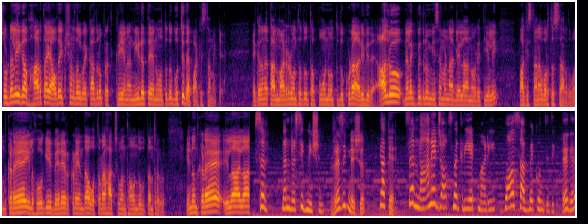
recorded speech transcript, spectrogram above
ಸೊ ಒಟ್ನಲ್ಲಿ ಈಗ ಭಾರತ ಯಾವುದೇ ಕ್ಷಣದಲ್ಲಿ ಬೇಕಾದರೂ ಪ್ರತಿಕ್ರಿಯೆಯನ್ನು ನೀಡುತ್ತೆ ಅನ್ನುವಂಥದ್ದು ಗೊತ್ತಿದೆ ಪಾಕಿಸ್ತಾನಕ್ಕೆ. ಯಾಕಂದರೆ ತಾನು ಮಾಡಿರುವಂಥದ್ದು ತಪ್ಪು ಅನ್ನುವಂಥದ್ದು ಕೂಡ ಅರಿವಿದೆ. ಆದರೂ ನೆಲಕ್ಕೆ ಬಿದ್ದರೂ ಮೀಸೆ ಮಣ್ಣಾಗಲಿಲ್ಲ ಅನ್ನೋ ರೀತಿಯಲ್ಲಿ ಪಾಕಿಸ್ತಾನ ವರ್ತಿಸ್ತಾ ಇರೋದು. ಒಂದು ಕಡೆ ಇಲ್ಲಿ ಹೋಗಿ ಬೇರೆಯವ್ರ ಕಡೆಯಿಂದ ಒತ್ತಡ ಹಾಕಿಸುವಂಥ ಒಂದು ತಂತ್ರಗಳು. ಇನ್ನೊಂದು ಕಡೆ ಇಲ್ಲ ಇಲ್ಲ. ಸರ್ ನನ್ನ ರೆಸಿಗ್ನೇಷನ್ ರೆಸಿಗ್ನೇಷನ್ ಯಾಕೆ? ಸರ್ ನಾನೇ ಜಾಬ್ಸ್ನ ಕ್ರಿಯೇಟ್ ಮಾಡಿ ಬಾಸ್ ಆಗ್ಬೇಕು ಅಂತಿದ್ದೀನಿ ಹೇಗೆ?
